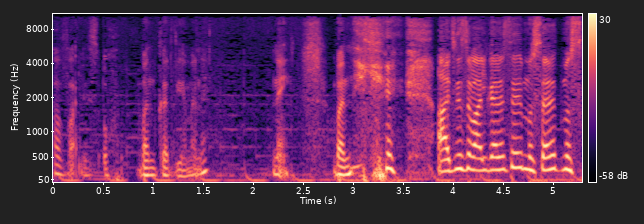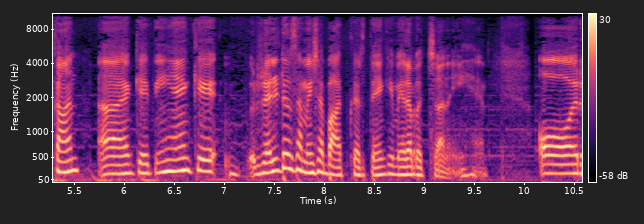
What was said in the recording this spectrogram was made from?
हवाले से ओह, बंद कर दिया मैंने। नहीं, बंद नहीं किए। आज के सवाल करने से मुसरत मुस्कान कहती हैं कि रिलेटिव्स हमेशा बात करते हैं कि मेरा बच्चा नहीं है। और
